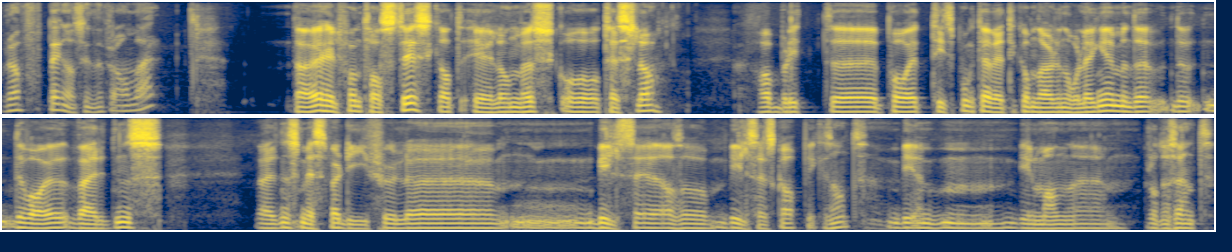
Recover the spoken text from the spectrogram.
Hvordan får pengene sine fra han der? Det er jo helt fantastisk at Elon Musk og Tesla har blitt eh, på et tidspunkt, jeg vet ikke om det er det nå lenger, men det, det, det var jo verdens, verdens mest verdifulle mm, bilse, altså bilselskap, ikke sant? Bilmannprodusent. mm, Bilmannprodusent.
